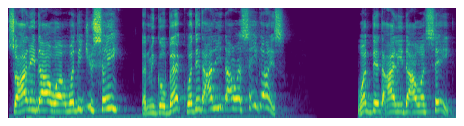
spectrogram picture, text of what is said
So Ali Dawah, what did you say? Let me go back. What did Ali Dawah say, guys? What did Ali Dawah say?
